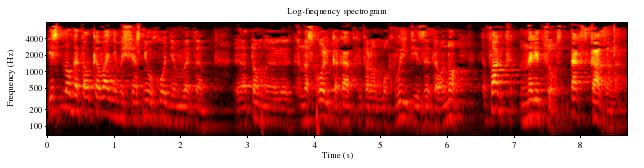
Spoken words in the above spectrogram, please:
Есть много толкований, мы сейчас не уходим в это, э, о том, насколько, как фараон мог выйти из этого. Но факт налицо, так сказано.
